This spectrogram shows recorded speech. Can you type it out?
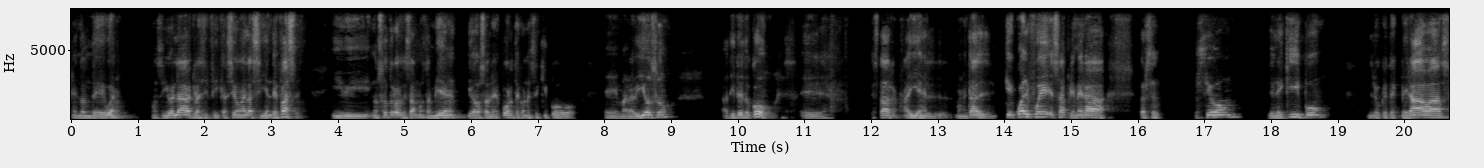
en donde, bueno, consiguió la clasificación a la siguiente fase. Y nosotros estamos también llegados al deporte con ese equipo eh, maravilloso. A ti te tocó eh, estar ahí en el momental. ¿Qué, ¿Cuál fue esa primera percepción del equipo, de lo que te esperabas,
